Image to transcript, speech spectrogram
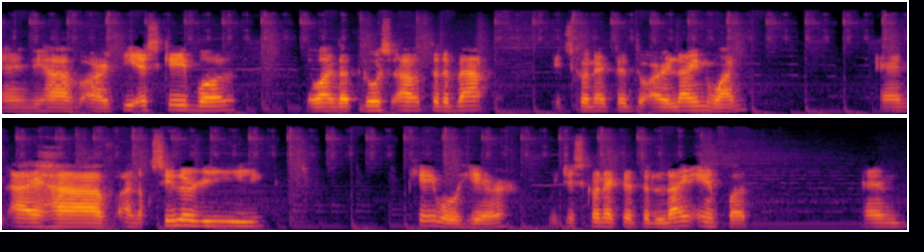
and we have our TS cable, the one that goes out to the back. It's connected to our line 1 and I have an auxiliary cable here which is connected to the line input. And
